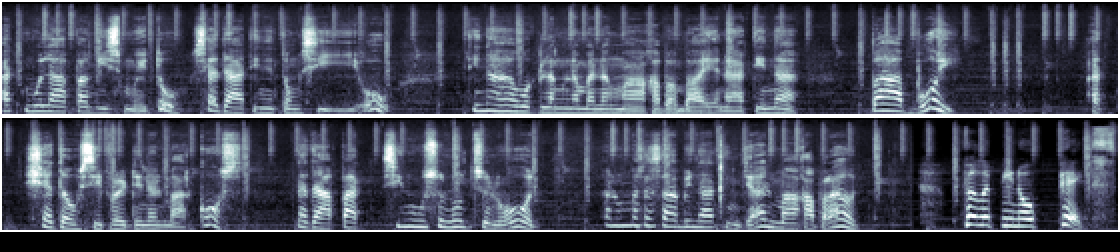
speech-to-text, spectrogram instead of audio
At mula pa mismo ito sa dati nitong CEO. Tinawag lang naman ng mga kababayan natin na baboy. At siya daw si Ferdinand Marcos na dapat sinusunod-sunod. Anong masasabi natin dyan mga kaproud? Filipino pigs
